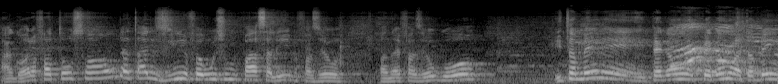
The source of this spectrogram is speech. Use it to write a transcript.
Agora faltou só um detalhezinho, foi o último passo ali para fazer o para nós fazer o gol. E também né, pegar um, pegar uma, também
